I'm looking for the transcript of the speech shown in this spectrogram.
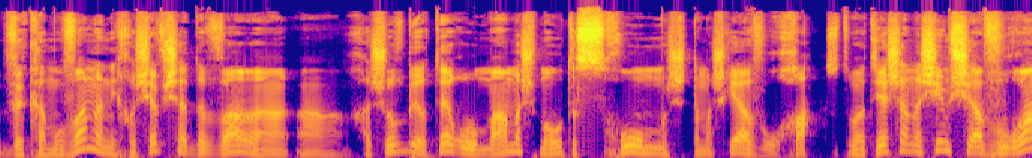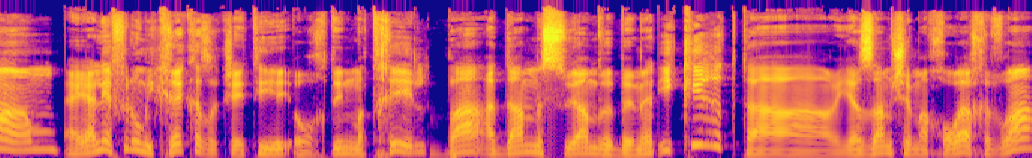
וכמובן אני חושב שהדבר החשוב ביותר הוא מה משמעות הסכום שאתה משקיע עבורך. זאת אומרת יש אנשים שעבורם היה לי אפילו מקרה כזה כשהייתי עורך דין מתחיל בא אדם מסוים ובאמת הכיר את היזם שמאחורי החברה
